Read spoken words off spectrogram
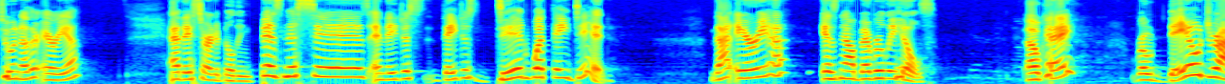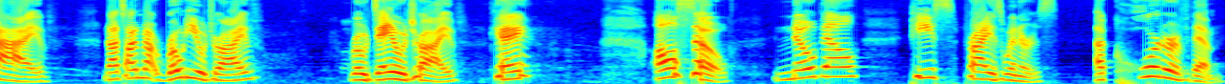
to another area and they started building businesses and they just they just did what they did. That area is now Beverly Hills. Okay? Rodeo Drive. I'm not talking about Rodeo Drive, Rodeo Drive. Okay? Also, Nobel Peace Prize winners, a quarter of them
